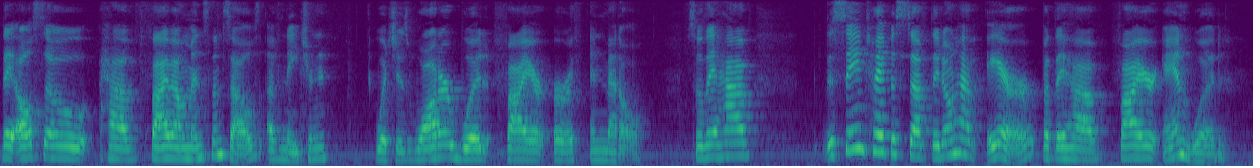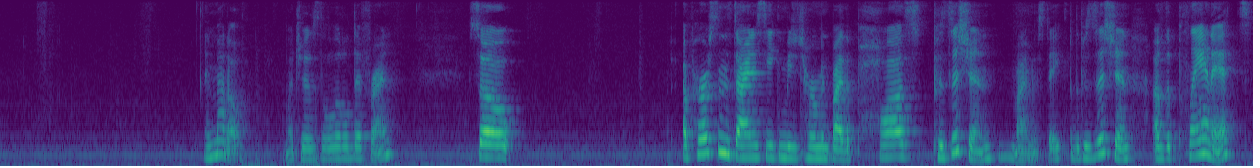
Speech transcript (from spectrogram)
they also have five elements themselves of nature, which is water, wood, fire, earth, and metal. So they have the same type of stuff. They don't have air, but they have fire and wood and metal, which is a little different. So a person's dynasty can be determined by the pause position, my mistake, but the position of the planets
